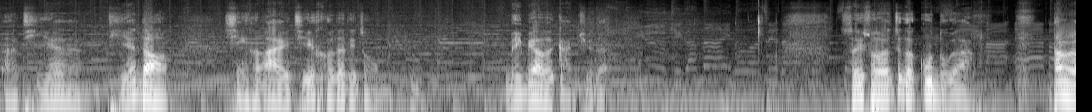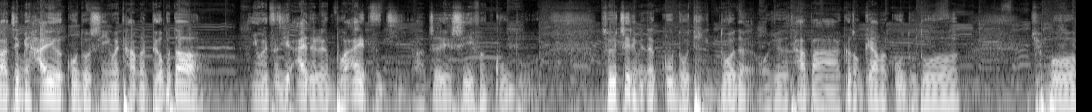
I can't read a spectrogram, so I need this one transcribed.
呃，体验体验到性和爱结合的那种美妙的感觉的。所以说，这个孤独啊，当然了，这边还有一个孤独，是因为他们得不到，因为自己爱的人不爱自己啊，这也是一份孤独。所以这里面的孤独挺多的，我觉得他把各种各样的孤独都全部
